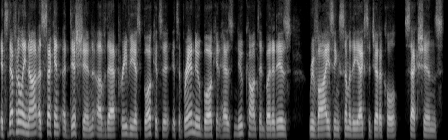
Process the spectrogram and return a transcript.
it's definitely not a second edition of that previous book. It's a it's a brand new book. It has new content, but it is revising some of the exegetical sections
